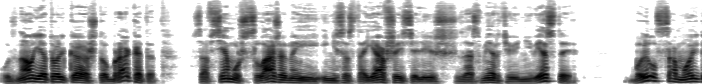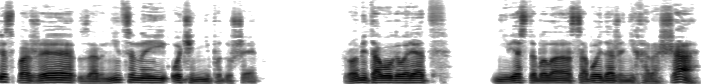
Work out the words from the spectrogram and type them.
Узнал я только, что брак этот, совсем уж слаженный и не состоявшийся лишь за смертью невесты, был самой госпоже Зарницыной очень не по душе. Кроме того, говорят, невеста была собой даже не хороша,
